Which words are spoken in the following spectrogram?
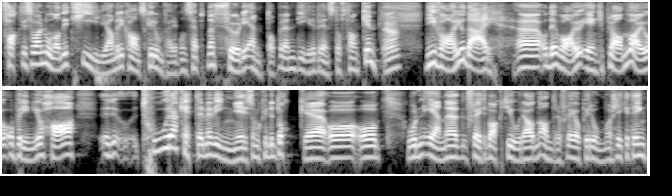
Faktisk var noen av de tidlige amerikanske romferjekonseptene, før de endte opp med den digre brennstofftanken, Ja. de var jo der. eh, Og det var jo egentlig planen var jo opprinnelig å ha eh, to raketter med vinger som kunne dokke, og, og hvor den ene fløy tilbake til jorda, og den andre fløy opp i rommet og slike ting.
